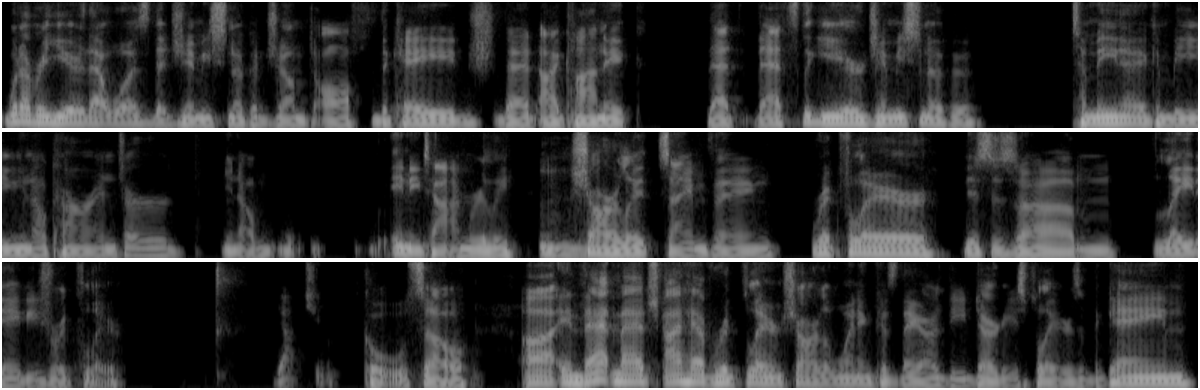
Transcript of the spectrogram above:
whatever year that was that Jimmy Snuka jumped off the cage. That iconic. That that's the year Jimmy Snuka. Tamina it can be you know current or you know anytime really. Mhm. Charlotte, same thing. Ric Flair. This is um late 80s Ric Flair. Got you. Cool. So uh in that match, I have Ric Flair and Charlotte winning because they are the dirtiest players in the game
